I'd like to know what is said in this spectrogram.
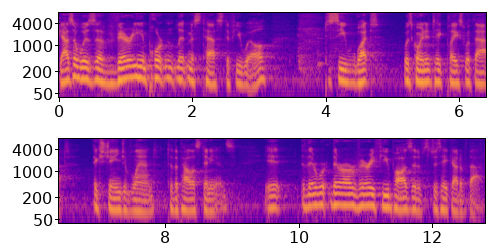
Gaza was a very important litmus test, if you will, to see what was going to take place with that exchange of land to the Palestinians. It, there, were, there are very few positives to take out of that.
